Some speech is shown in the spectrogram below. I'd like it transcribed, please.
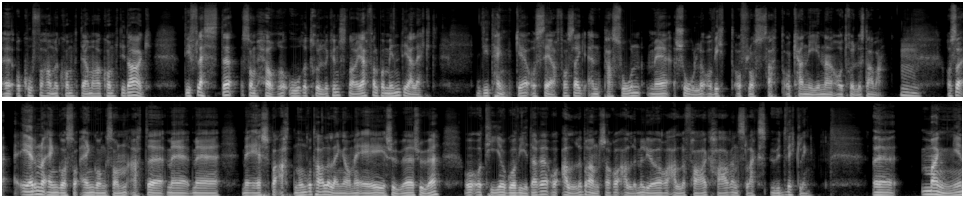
eh, og hvorfor har vi kommet der vi har kommet i dag? De fleste som hører ordet tryllekunstner, iallfall på min dialekt, de tenker og ser for seg en person med kjole og hvitt og flosshatt og kaniner og tryllestaver. Mm. Og så er det nå en, en gang sånn at eh, vi, vi, vi er ikke på 1800-tallet lenger, vi er i 2020, og, og tida går videre, og alle bransjer og alle miljøer og alle fag har en slags utvikling. Eh, mange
